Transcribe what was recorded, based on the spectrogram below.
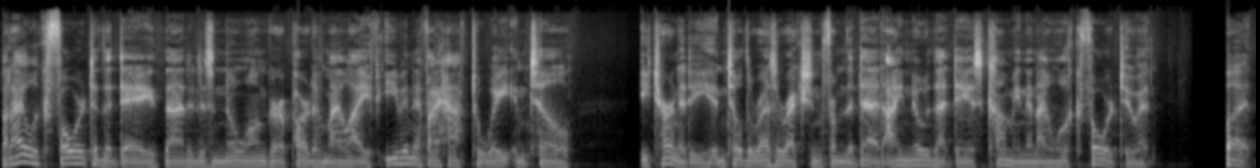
but I look forward to the day that it is no longer a part of my life, even if I have to wait until eternity, until the resurrection from the dead. I know that day is coming and I look forward to it. But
